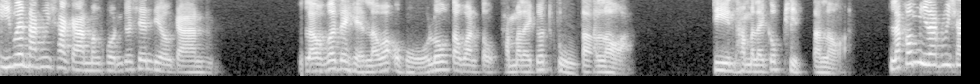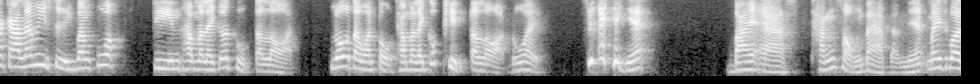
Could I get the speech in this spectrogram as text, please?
อีเวนนักวิชาการบางคนก็เช่นเดียวกัน เราก็จะเห็นแล้วว่าโอ้โห โลกตะวันตกทำอะไรก็ถูกตลอด จีนทำอะไรก็ผิดตลอด แล้วก็มีนักวิชาการแล้วมีสื่ออีกบางพวก จีนทำอะไรก็ถูกตลอด โลกตะวันตกทำอะไรก็ผิดตลอดด้วย ซึ่งไอ้อย่างเงี้ย bias ทั้งสองแบบแบบเนี้ยไม่ว่า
